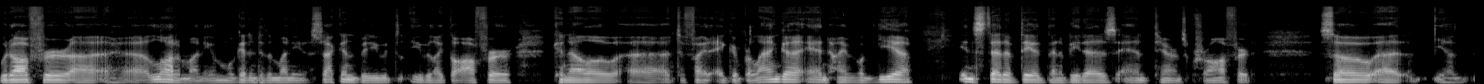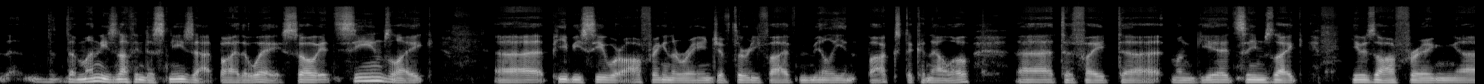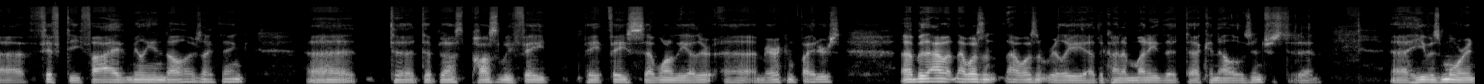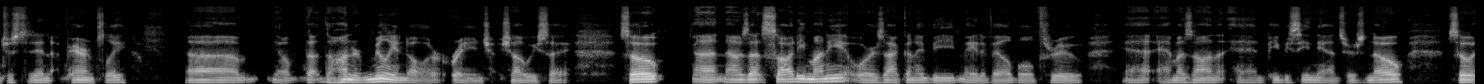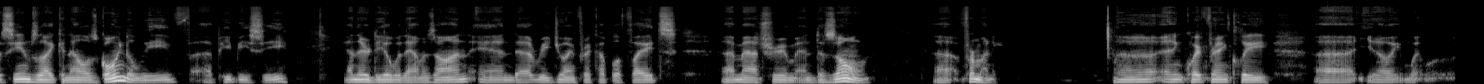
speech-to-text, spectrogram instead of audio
would offer uh, a lot of money, and we'll get into the money in a second. But he would he would like to offer Canelo uh, to fight Edgar Berlanga and Jaime Munguia instead of David Benavidez and Terence Crawford. So uh, you know the, the money's nothing to sneeze at, by the way. So it seems like uh, PBC were offering in the range of 35 million bucks to Canelo uh, to fight uh, Munguia. It seems like he was offering uh, 55 million dollars, I think, uh, to to possibly face face uh, one of the other uh, American fighters. but that, that wasn't that wasn't really the kind of money that Canelo was interested in. he was more interested in apparently um, you know, the, the hundred million dollar range, shall we say. So uh, now is that Saudi money or is that going to be made available through uh, Amazon and PBC? And the answer is no. So it seems like Canelo is going to leave uh, PBC and their deal with Amazon and uh, rejoin for a couple of fights, uh, Matchroom and DAZN uh, for money. and quite frankly, you know,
